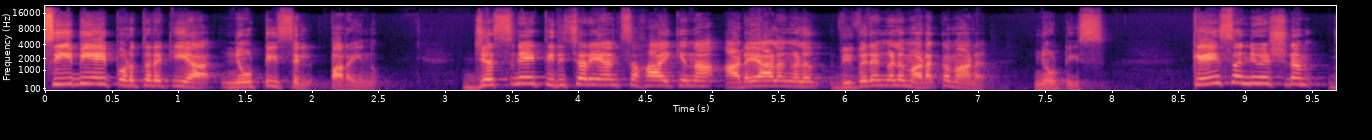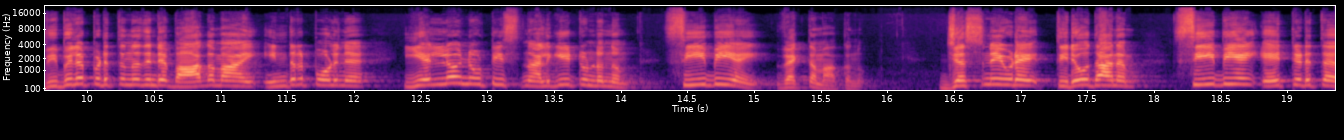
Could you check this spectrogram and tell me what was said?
സി ബി ഐ പുറത്തിറക്കിയ നോട്ടീസിൽ പറയുന്നു. ജസ്നെ തിരിച്ചറിയാൻ സഹായിക്കുന്ന അടയാളങ്ങളും വിവരങ്ങളും അടക്കമാണ് നോട്ടീസ്. കേസ് അന്വേഷണം വിപുലപ്പെടുത്തുന്നതിന്റെ ഭാഗമായി ഇന്റർപോളിന് യെല്ലോ നോട്ടീസ് നൽകിയിട്ടുണ്ടെന്നും സി ബി ഐ വ്യക്തമാക്കുന്നു. ജസ്നയുടെ തിരോധാനം സി ബി ഐ ഏറ്റെടുത്ത്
